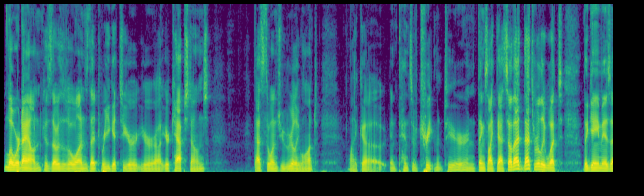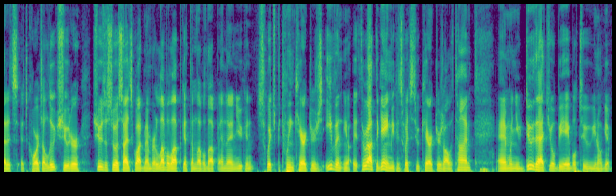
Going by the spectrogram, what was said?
lower down because those are the ones that where you get to your your uh, your capstones. That's the ones you really want, like uh, intensive treatment tier and things like that. So that that's really what the game is at its its core. It's a loot shooter. Choose a Suicide Squad member, level up, get them leveled up, and then you can switch between characters. Even you know throughout the game, you can switch through characters all the time. And when you do that, you'll be able to you know get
